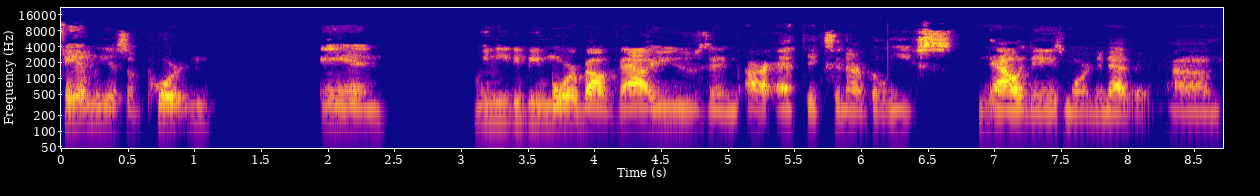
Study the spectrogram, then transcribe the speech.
family is important, and we need to be more about values and our ethics and our beliefs nowadays more than ever. Um,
